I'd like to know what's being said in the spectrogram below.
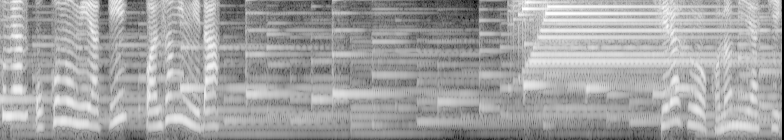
소면 오코노미야끼 완성입니다. シラフお好み焼き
